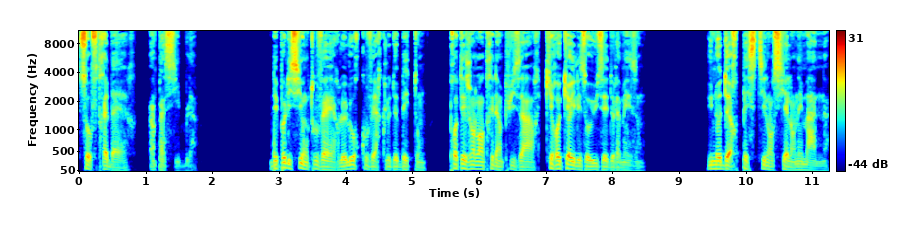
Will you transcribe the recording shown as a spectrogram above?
sauf Trébert, impassible. Des policiers ont ouvert le lourd couvercle de béton, protégeant l'entrée d'un puisard qui recueille les eaux usées de la maison. Une odeur pestilentielle en émane.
